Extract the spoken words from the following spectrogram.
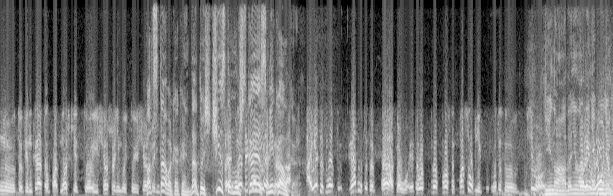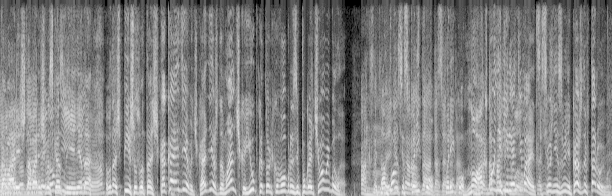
Ну, то пинка, то подножки, то еще что-нибудь, то еще Подстава какая-нибудь, да? То есть чисто что-нибудь. мужская Это, конечно. смекалка. А, а этот вот, гад вот этот Тарасову, это вот про- просто пособник вот этого всего. Не надо, не надо, не Ну, будем, ну, товарищ, да, да, товарищ, высказывание, мнение, да. да. Значит, пишут, вот, значит, какая девочка? Одежда мальчика, юбка только в образе Пугачевой была? А, кстати, Там, да, помните, с париком, да, да, с да, париком. да. Ну, а тогда кто не был, переодевается? конечно. Сегодня, извини, каждый второй вот.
